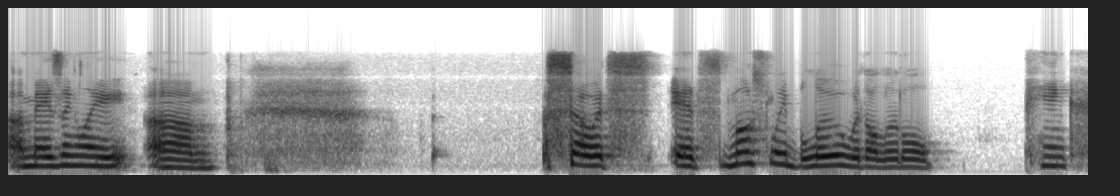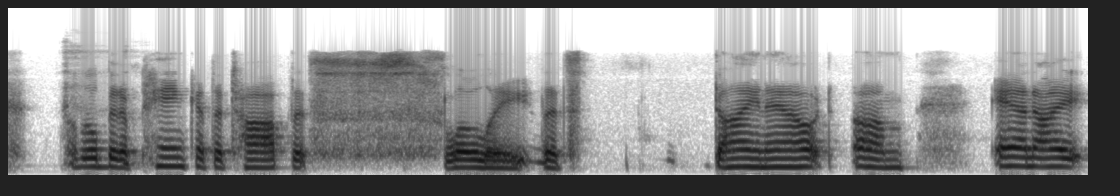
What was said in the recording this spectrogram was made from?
amazingly. Um, so it's it's mostly blue with a little pink, a little bit of pink at the top that's slowly that's dying out. Um, and I,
